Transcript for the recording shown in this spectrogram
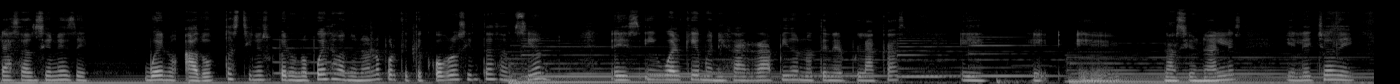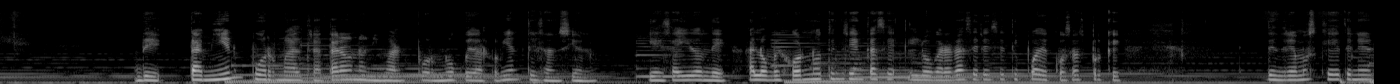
Las sanciones de, bueno, adoptas, tienes, pero no puedes abandonarlo porque te cobro cierta sanción. Es igual que manejar rápido, no tener placas eh, eh, eh, nacionales. Y el hecho de, de también por maltratar a un animal, por no cuidarlo bien, te sanciono. Y es ahí donde a lo mejor no tendrían que hacer, lograr hacer ese tipo de cosas porque tendríamos que tener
